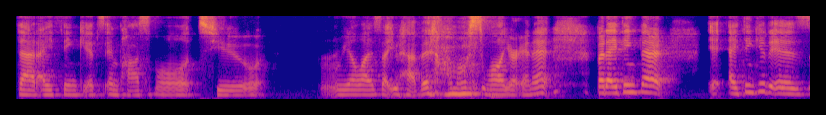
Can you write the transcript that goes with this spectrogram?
that I think it's impossible to realize that you have it almost while you're in it. But I think that I think it is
